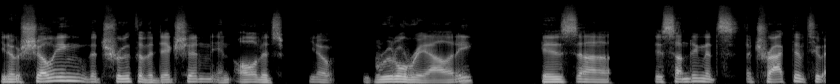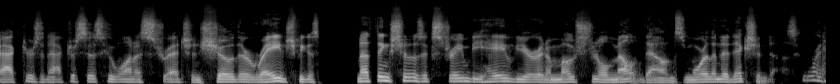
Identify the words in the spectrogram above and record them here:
you know, showing the truth of addiction in all of its, you know, brutal reality is, uh, is something that's attractive to actors and actresses who want to stretch and show their range because nothing shows extreme behavior and emotional meltdowns more than addiction does. Right.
